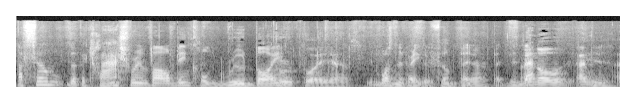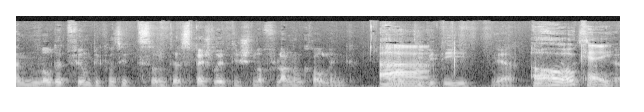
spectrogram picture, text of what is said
a film that the Clash were involved in called Rude Boy. Rude Boy, yes. It wasn't a very good film, but yeah. but I know I, yeah. I know that film because it's on the special edition of London Calling. Ah. DVD, yeah. Oh, okay. yeah.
